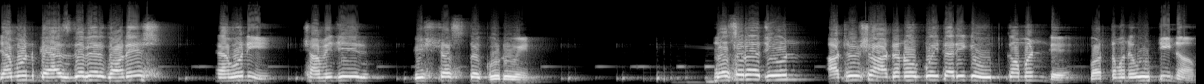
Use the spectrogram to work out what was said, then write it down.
যেমন ব্যাসদেবের গণেশ, তেমনি স্বামীজির বিশ্বস্ত গুরুইন। দোসরা জুন আঠারোশো আটানব্বই তারিখে উৎকামান্ডে বর্তমানে উটি নাম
